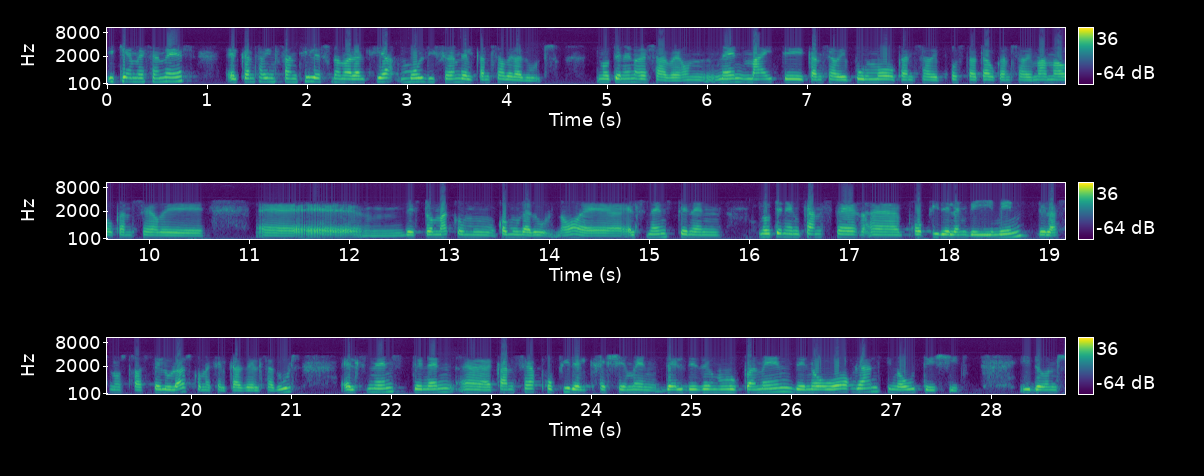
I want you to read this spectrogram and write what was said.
i que, a més a més, el càncer infantil és una malaltia molt diferent del càncer de l'adults. No tenen res a veure. Un nen mai té càncer de pulmó, càncer de pròstata o càncer de mama o càncer de, eh, d'estómac com, com un adult. No? Eh, els nens tenen, no tenen càncer eh, propi de l'envelliment de les nostres cèl·lules, com és el cas dels adults. Els nens tenen eh, càncer propi del creixement, del desenvolupament de nous òrgans i nous teixits. I doncs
